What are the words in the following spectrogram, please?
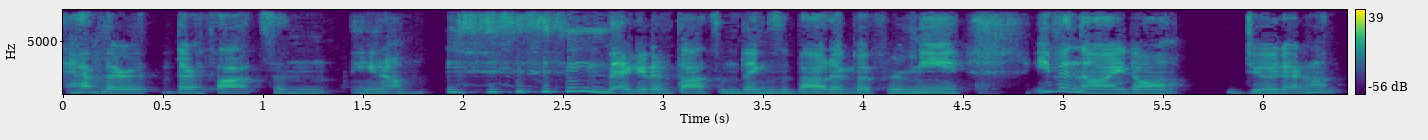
have their their thoughts and you know negative thoughts and things about it. Mm-hmm. But for me, even though I don't do it, I don't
